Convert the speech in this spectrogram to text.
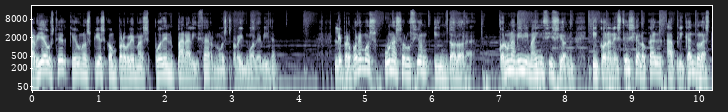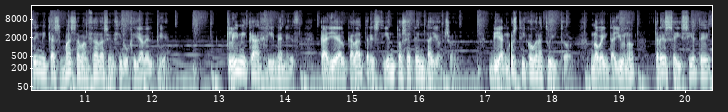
¿Sabía usted que unos pies con problemas pueden paralizar nuestro ritmo de vida? Le proponemos una solución indolora, con una mínima incisión y con anestesia local aplicando las técnicas más avanzadas en cirugía del pie. Clínica Jiménez, calle Alcalá 378. Diagnóstico gratuito 91 367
